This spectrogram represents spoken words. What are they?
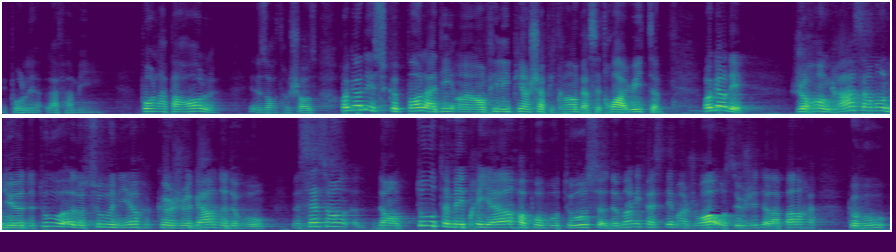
et pour la famille, pour la parole et les autres choses. Regardez ce que Paul a dit en, Philippiens chapitre 1, verset 3 à 8. Regardez, je rends grâce à mon Dieu de tout le souvenir que je garde de vous. Ne cessons dans toutes mes prières pour vous tous de manifester ma joie au sujet de la part que vous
